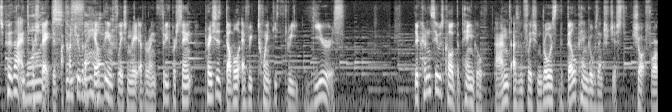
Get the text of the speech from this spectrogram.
To put that into What perspective, a country with a healthy inflation rate of around 3%, prices double every 23 years. Their currency was called the pengo, and as inflation rose, the bill pengo was introduced, short for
